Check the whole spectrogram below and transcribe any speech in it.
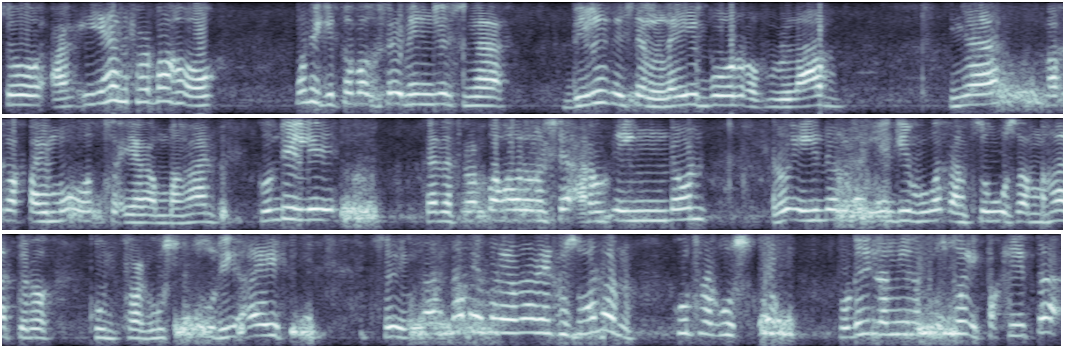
So ang iyang trabaho, muna gitawag sa in English nga, dili ni siya labor of love nga makapahimuot sa iyang amahan. Kundi kada trabaho lang siya aron ingnon, aron ingnon ang iyang gibuhat ang suo sa amahan, pero kontra gusto di ay So, namin nanay gusto nun, kontra gusto. Pwede lang nila gusto ipakita.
